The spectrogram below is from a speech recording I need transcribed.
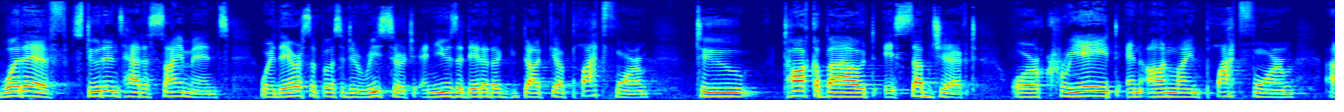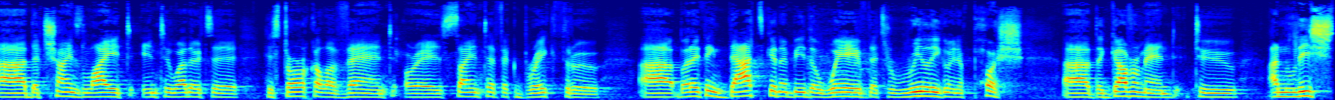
What if students had assignments where they were supposed to do research and use a data.gov platform to talk about a subject or create an online platform uh, that shines light into whether it's a historical event or a scientific breakthrough uh, but I think that's going to be the wave that's really going to push uh, the government to unleash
